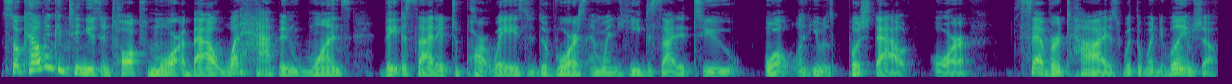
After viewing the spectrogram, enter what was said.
So Kelvin continues and talks more about what happened once they decided to part ways, to divorce, and when he decided to, well, when he was pushed out or severed ties with the Wendy Williams show.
